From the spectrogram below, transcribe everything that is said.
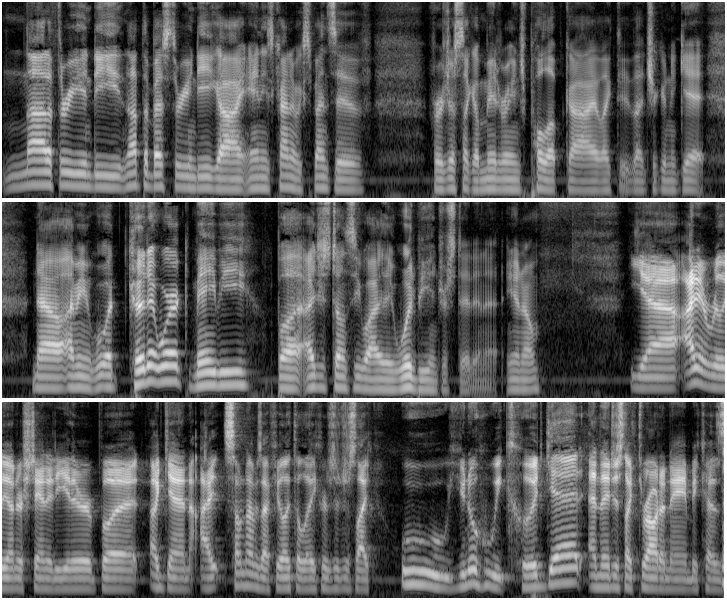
Not a 3 and D, not the best 3 and D guy and he's kind of expensive for just like a mid-range pull-up guy like the, that you're going to get. Now, I mean, what could it work? Maybe, but I just don't see why they would be interested in it, you know? Yeah, I didn't really understand it either. But again, I sometimes I feel like the Lakers are just like, ooh, you know who we could get, and they just like throw out a name because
